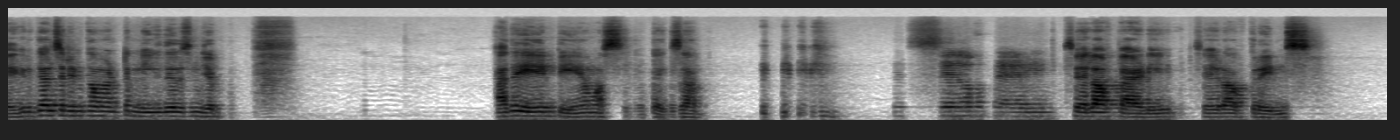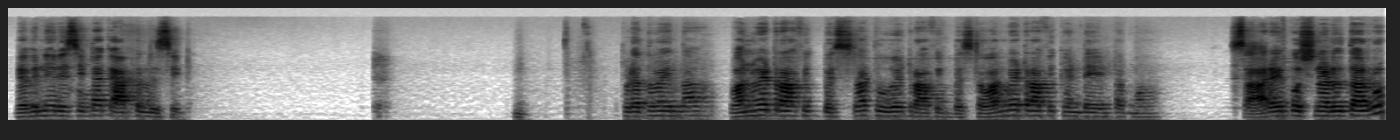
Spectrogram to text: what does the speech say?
అగ్రికల్చర్ ఇన్కమ్ అంటే నీకు తెలిసింది చెప్పు. అదే ఏంటి? ఏం వస్తుంది? ఒక example. Sale of paddy sale of grains revenue రిసీటా క్యాపిటల్ రిసీట్ ఇప్పుడు అర్థమైందా వన్ వే ట్రాఫిక్ బెస్టా టూ వే ట్రాఫిక్ బెస్టా వన్ వే ట్రాఫిక్ అంటే ఏంటమ్మా? సారే క్వశ్చన్ అడుగుతారు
